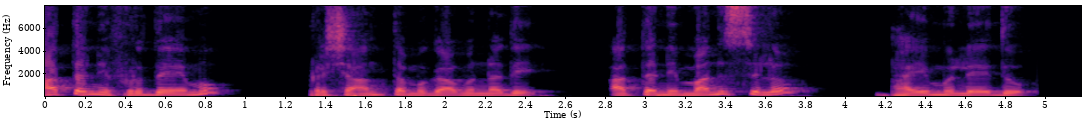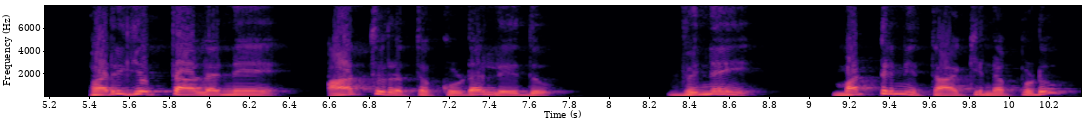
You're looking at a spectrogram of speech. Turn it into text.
అతని హృదయము ప్రశాంతముగా ఉన్నది. అతని మనసులో భయము లేదు. పరిగెత్తాలనే ఆతురత కూడా లేదు. వినయ్ మట్టిని తాకినప్పుడు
